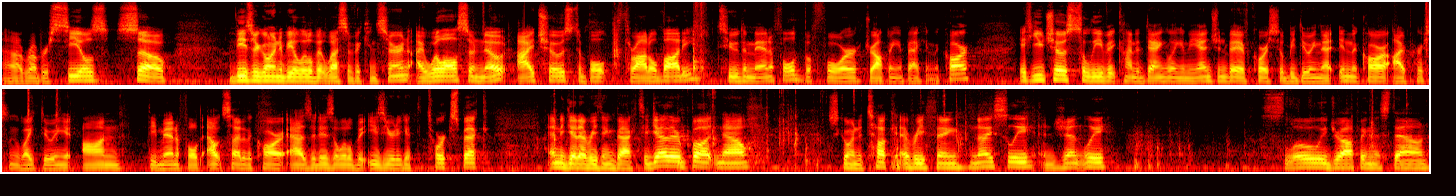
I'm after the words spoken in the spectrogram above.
uh, rubber seals. So these are going to be a little bit less of a concern. I will also note I chose to bolt the throttle body to the manifold before dropping it back in the car. If you chose to leave it kind of dangling in the engine bay, of course, you'll be doing that in the car. I personally like doing it on the manifold outside of the car as it is a little bit easier to get the torque spec and to get everything back together. But now just going to tuck everything nicely and gently, slowly dropping this down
